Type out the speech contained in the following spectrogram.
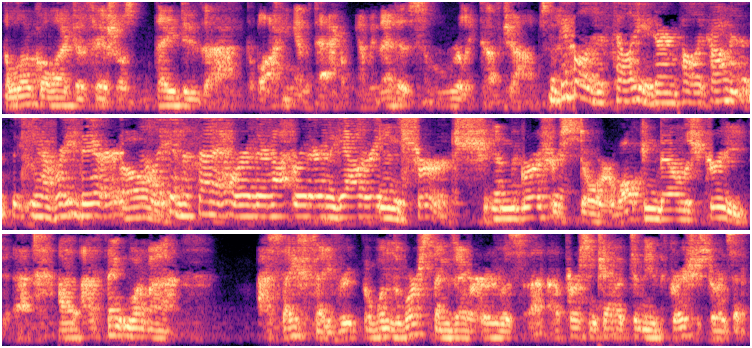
The local elected officials, they do the, the blocking and the tackling. I mean, that is some really tough jobs. And people will just tell you during public comments, you know, right there. It's Oh. not like in the Senate where they're not, or they're in the gallery. in church, in the grocery store, walking down the street. I, I think one of my, I say favorite, but one of the worst things I ever heard was a, a person came up to me at the grocery store and said,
